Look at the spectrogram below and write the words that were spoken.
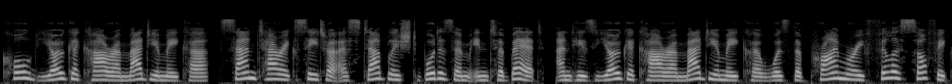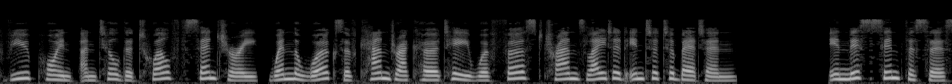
called Yogacara Madhyamika Santaraksita established Buddhism in Tibet, and his Yogacara Madhyamika was the primary philosophic viewpoint until the 12th century, when the works of Candrakirti were first translated into Tibetan. In this synthesis,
